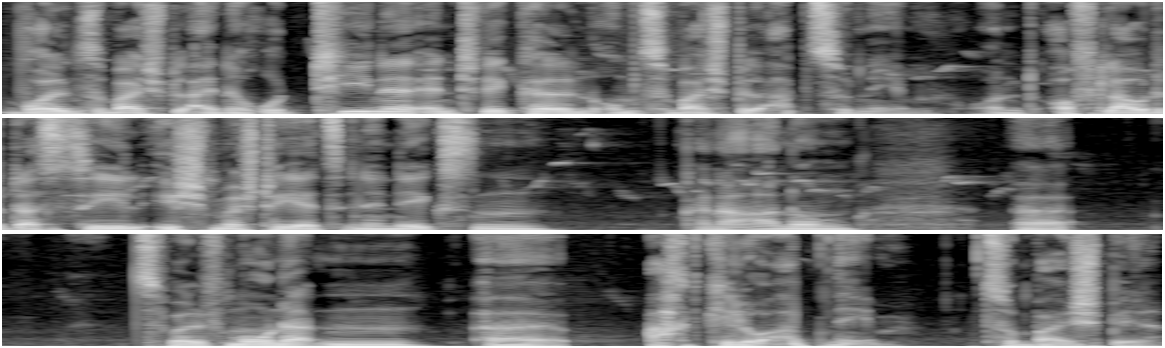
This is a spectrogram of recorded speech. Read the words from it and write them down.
wollen zum Beispiel eine Routine entwickeln, um zum Beispiel abzunehmen. Und oft lautet das Ziel, ich möchte jetzt in den nächsten, keine Ahnung, äh, zwölf Monaten äh, acht Kilo abnehmen, zum Beispiel.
